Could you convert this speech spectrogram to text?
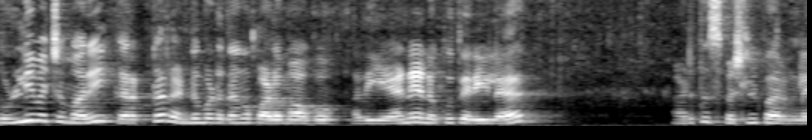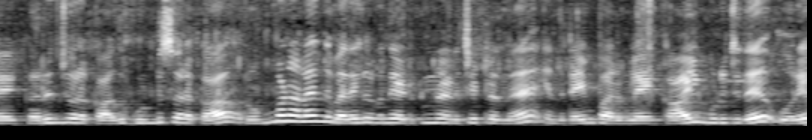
சொல்லி வச்ச மாதிரி கரெக்டாக ரெண்டு மட்டும் தாங்க பழமாகும். அது ஏன்னு எனக்கும் தெரியல. அடுத்து ஸ்பெஷல் பாருங்களேன் கருஞ்சுரக்காய் அது குண்டு சுரக்காய் ரொம்ப நாளாக இந்த விதைகள் வந்து எடுக்கணும்னு நினச்சிட்டு இருந்தேன். இந்த டைம் பாருங்களேன் காய் முடிஞ்சது. ஒரே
